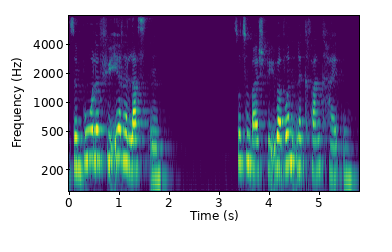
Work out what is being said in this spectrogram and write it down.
Symbole für ihre Lasten, so zum Beispiel überwundene Krankheiten,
